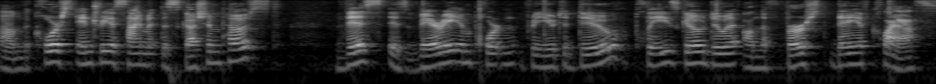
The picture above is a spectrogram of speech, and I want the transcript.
um, the course entry assignment discussion post. This is very important for you to do. Please go do it on the first day of class.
